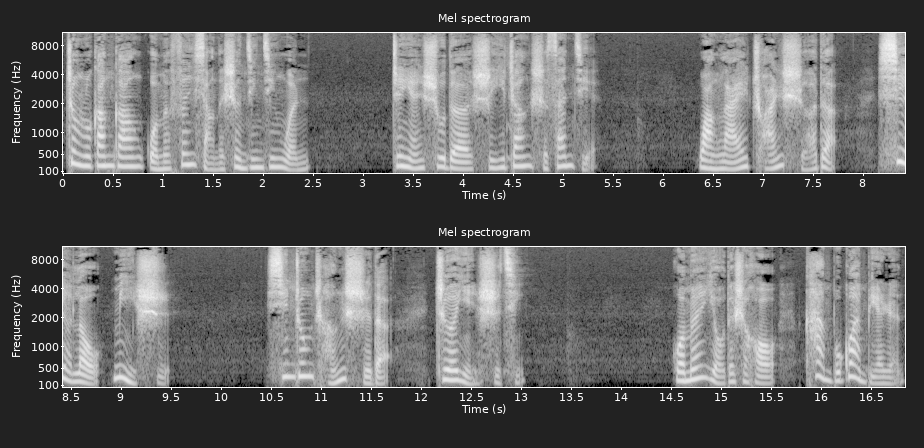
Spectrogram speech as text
正如刚刚我们分享的圣经经文，《真言书》的十一章十三节。往来传舌的泄露密事，心中诚实的遮隐事情。我们有的时候看不惯别人，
